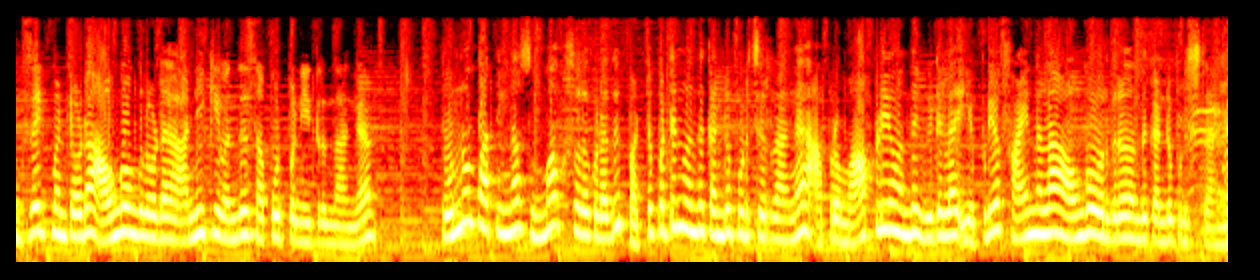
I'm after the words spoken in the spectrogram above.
எக்ஸைட்மெண்ட்டோட அவங்கவுங்களோட அணிக்கு வந்து சப்போர்ட் பண்ணிட்டு இருந்தாங்க. பொண்ணும் பார்த்தீங்கன்னா சும்மா சொல்லக்கூடாது. பட்டு பட்டுன்னு வந்து கண்டுபிடிச்சிடுறாங்க. அப்புறம் மாப்பிள்ளையும் வந்து விடலை. எப்படியோ ஃபைனலாக அவங்க ஒரு தடவை வந்து கண்டுபிடிச்சிட்டாங்க.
